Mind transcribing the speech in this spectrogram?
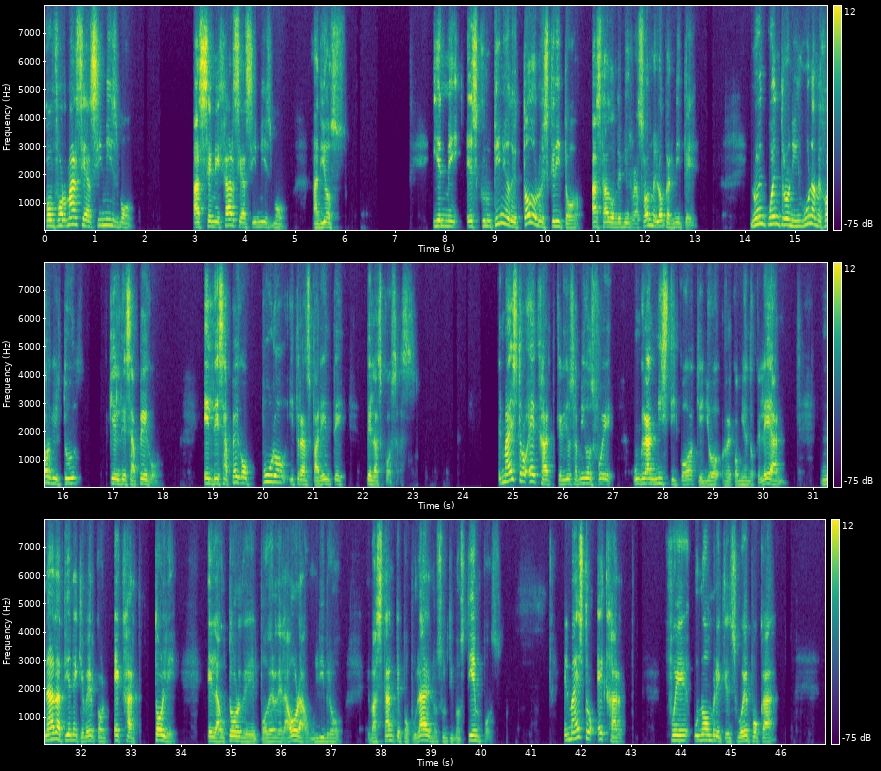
conformarse a sí mismo, asemejarse a sí mismo a Dios. Y en mi escrutinio de todo lo escrito, hasta donde mi razón me lo permite, no encuentro ninguna mejor virtud que el desapego, el desapego puro y transparente de las cosas. El maestro Eckhart, queridos amigos, fue un gran místico a quien yo recomiendo que lean. Nada tiene que ver con Eckhart Tolle, el autor de El Poder de la Hora, un libro bastante popular en los últimos tiempos. El maestro Eckhart fue un hombre que en su época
